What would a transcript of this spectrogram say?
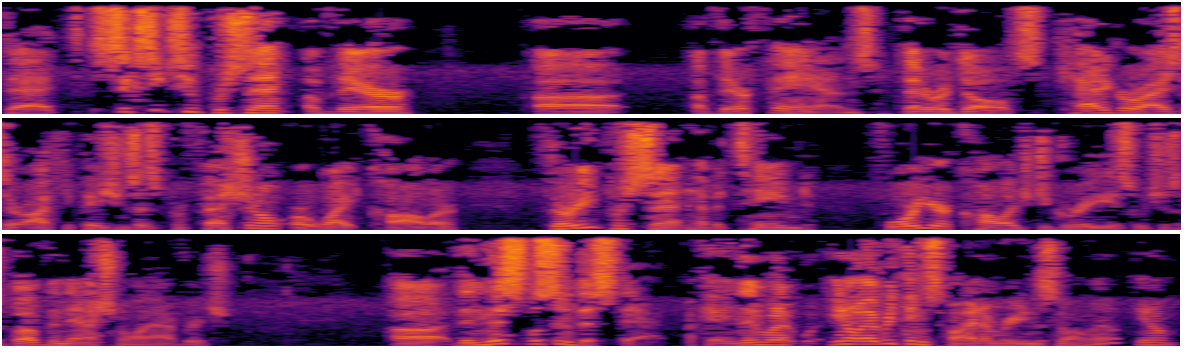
That 62% of their, uh, of their fans that are adults categorize their occupations as professional or white collar. 30% have attained four-year college degrees, which is above the national average. Uh, then this, listen to this stat, okay? And then when, you know, everything's fine. I'm reading this all. Well, you know,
